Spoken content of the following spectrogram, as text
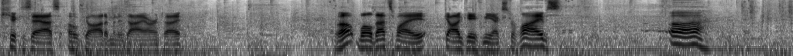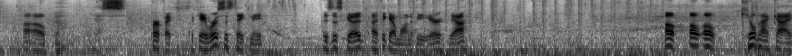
kick his ass. Oh god, I'm gonna die, aren't I? Well, well, that's why God gave me extra lives. Uh. Uh-oh. Yes. Perfect. Okay, where's this take me? Is this good? I think I want to be here. Yeah? Oh, oh, oh. Kill that guy.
